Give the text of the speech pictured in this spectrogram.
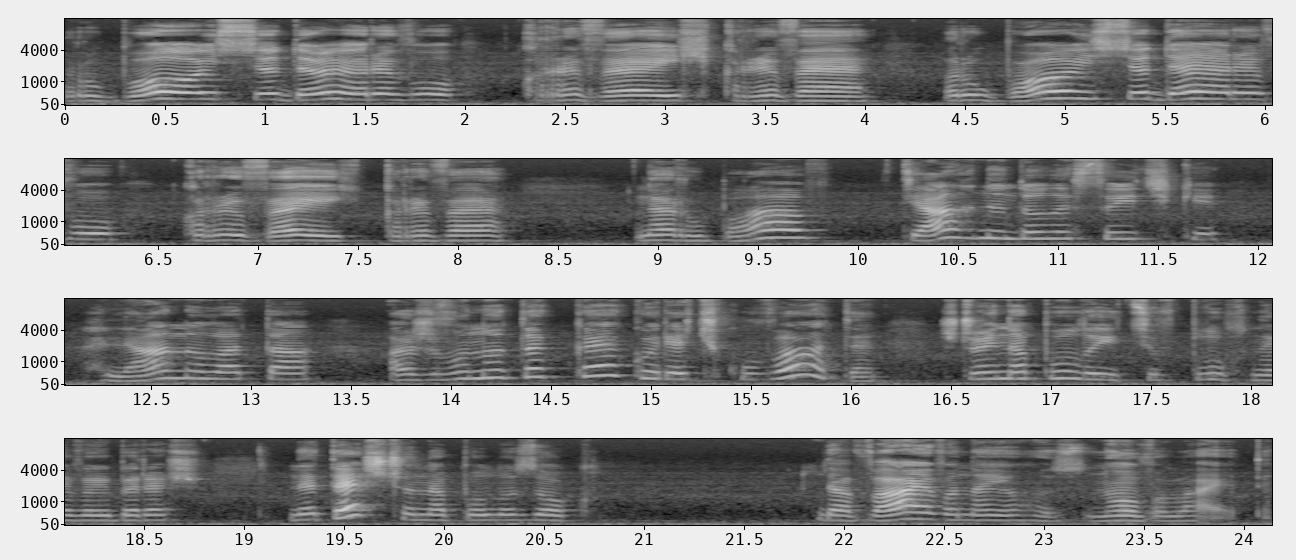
Рубайся, дерево, криве криве, рубайся, дерево, криве криве. Нарубав, тягне до лисички, глянула та, аж воно таке корячкувате, що й на полицю вплуг не вибереш, не те, що на полозок. Давай вона його знову лаяти.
